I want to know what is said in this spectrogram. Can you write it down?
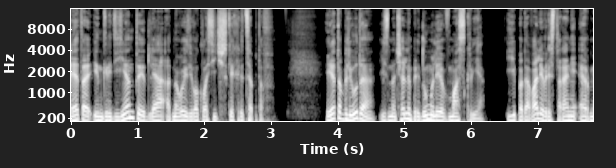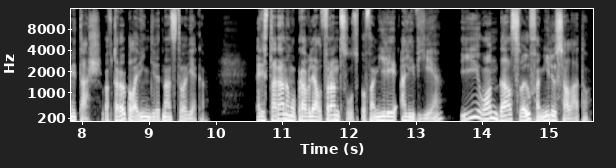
это ингредиенты для одного из его классических рецептов. И это блюдо изначально придумали в Москве и подавали в ресторане «Эрмитаж» во второй половине XIX века. Рестораном управлял француз по фамилии Оливье, и он дал свою фамилию салату.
